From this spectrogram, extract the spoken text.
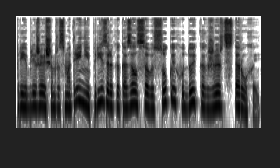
При ближайшем рассмотрении призрак оказался высокой, худой, как жертв старухой.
